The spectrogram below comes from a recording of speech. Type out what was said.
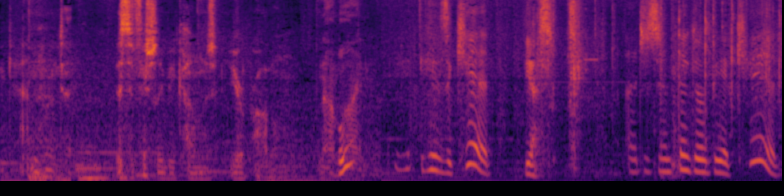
again. this officially becomes your problem, not Ooh. mine. He was a kid. Yes. I just didn't think it would be a kid.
